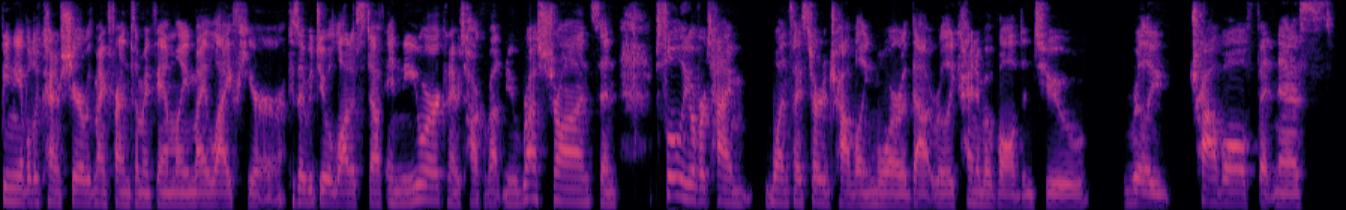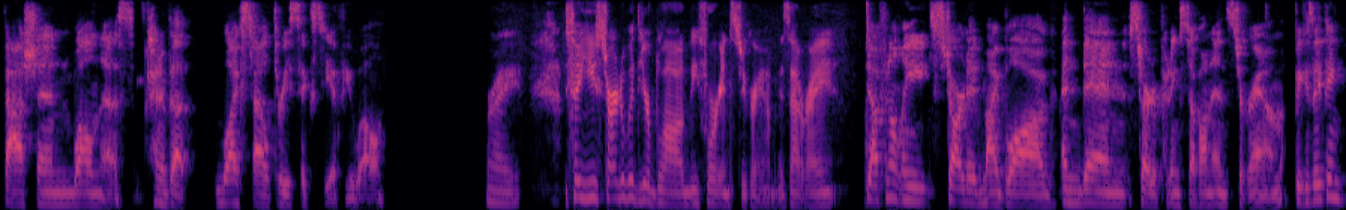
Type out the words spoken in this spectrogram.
being able to kind of share with my friends and my family my life here because I would do a lot of stuff in New York and I would talk about new restaurants. And slowly over time, once I started traveling more, that really kind of evolved into really travel, fitness, fashion, wellness, kind of that lifestyle 360, if you will. Right. So you started with your blog before Instagram, is that right? definitely started my blog and then started putting stuff on Instagram because I think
